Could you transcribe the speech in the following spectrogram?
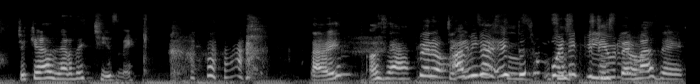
yo quiero hablar de chisme. ¿Saben? O sea, Pero, amiga, este es sus- un buen sus- sus equilibrio. temas de,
